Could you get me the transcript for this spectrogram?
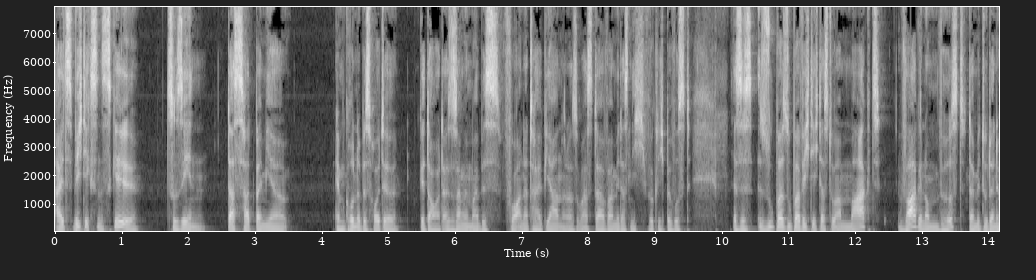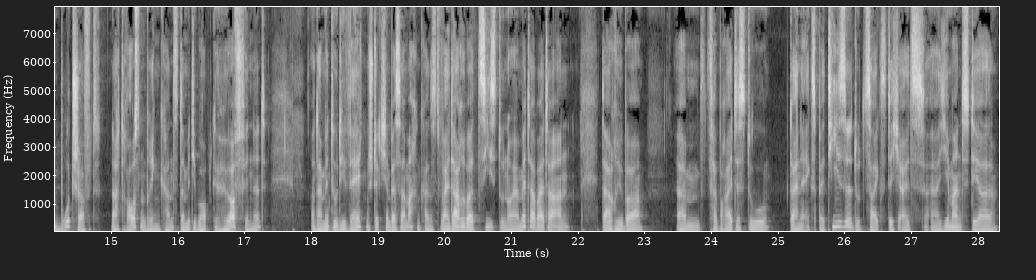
als wichtigsten Skill zu sehen, das hat bei mir im Grunde bis heute gedauert. Also sagen wir mal bis vor anderthalb Jahren oder sowas. Da war mir das nicht wirklich bewusst. Es ist super, super wichtig, dass du am Markt wahrgenommen wirst, damit du deine Botschaft nach draußen bringen kannst, damit die überhaupt Gehör findet und damit du die Welt ein Stückchen besser machen kannst, weil darüber ziehst du neue Mitarbeiter an, darüber ähm, verbreitest du deine Expertise, du zeigst dich als äh, jemand, der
